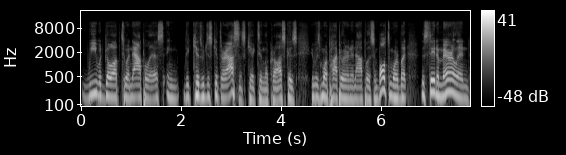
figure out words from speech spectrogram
we would go up to Annapolis and the kids would just get their asses kicked in lacrosse because it was more popular in Annapolis and Baltimore. But the state of Maryland,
